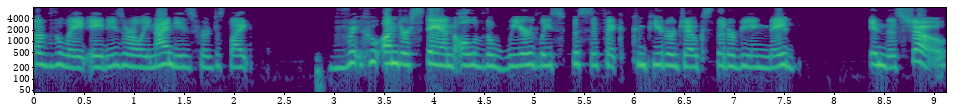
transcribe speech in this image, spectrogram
of the late 80s, early 90s who are just like re- who understand all of the weirdly specific computer jokes that are being made in this show.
